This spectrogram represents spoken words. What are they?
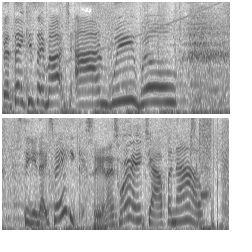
But thank you so much, and we will see you next week. See you next week. Ciao for now.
